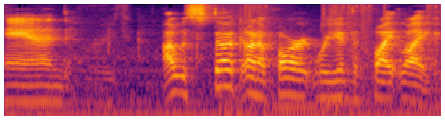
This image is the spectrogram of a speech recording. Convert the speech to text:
And I was stuck on a part where you have to fight, like,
